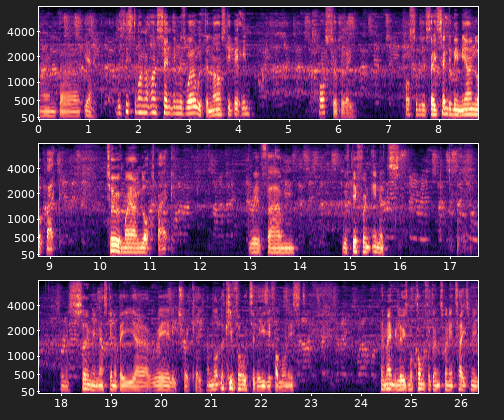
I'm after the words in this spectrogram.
And uh, yeah, was this the one that I sent him as well with the nasty bit in? Possibly. Possibly. So he's sending me my own lock back. Two of my own locks back. With um, with different innards. So I'm assuming that's going to be uh, really tricky. I'm not looking forward to these if I'm honest. They make me lose my confidence when it takes me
